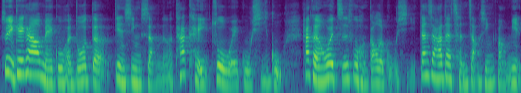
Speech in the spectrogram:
所以你可以看到美股很多的电信商呢，它可以作为股息股，它可能会支付很高的股息，但是它在成长性方面，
